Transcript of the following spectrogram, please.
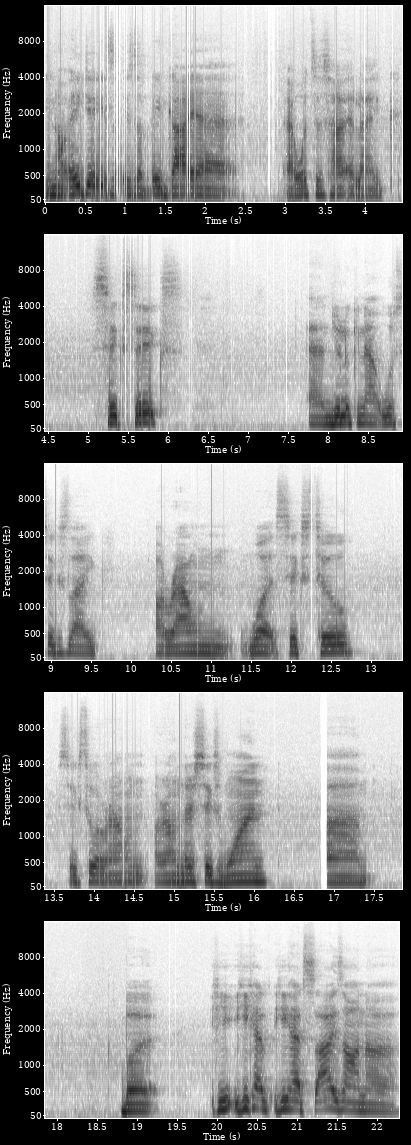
you know AJ is is a big guy at at what's his height like six six. And you're looking at Usyk's like around what six two? Six two around around there six one. Um but he he had he had size on uh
